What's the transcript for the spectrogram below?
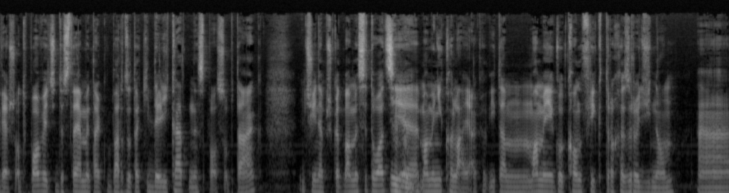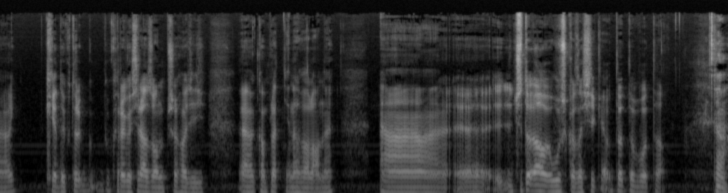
wiesz, odpowiedź dostajemy tak w bardzo taki delikatny sposób, tak? Czyli na przykład mamy sytuację, mhm. mamy Nikolaja i tam mamy jego konflikt trochę z rodziną, e, kiedy który, któregoś razu on przychodzi e, kompletnie nawalony. E, e czy to, o, łóżko zasikał, to, to było to. Tak.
